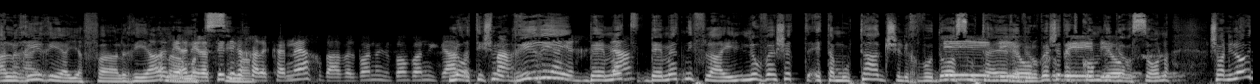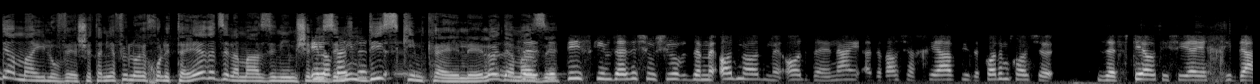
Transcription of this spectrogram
על רירי היפה, על ריאנה המקסימה. אני רציתי ככה לקנח בה, אבל בוא, ניגע. לא, תשמע, רירי באמת, באמת נפלאה, היא לובשת את המותג שלכבודו עשו את הערב, היא לובשת את קום דה גרסון. עכשיו, אני לא יודע מה היא לובשת, אני אפילו לא יכול לתאר את זה למאזינים שלי, זה מין דיסקים כאלה, לא יודע מה זה. זה דיסקים, זה איזשהו שילוב, זה מאוד מאוד מאוד בעיניי, הדבר שהכי אהבתי זה קודם כל ש... זה הפתיע אותי שהיא היחידה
